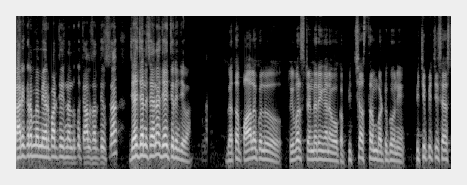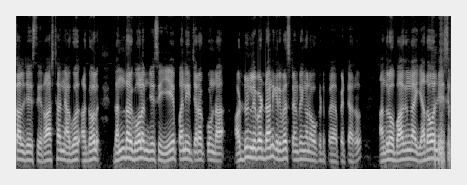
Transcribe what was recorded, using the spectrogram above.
కార్యక్రమం ఏర్పాటు చేసినందుకు చాలా సంతోషిస్తా. జై జనసేన జై చిరంజీవి. గత పాలకులు రివర్స్ టెండరింగ్ అనే ఒక పిచ్చి అస్త్రం పట్టుకొని పిచ్చి పిచ్చి చేష్టాలు చేసి రాష్ట్రాన్ని అగో అగోల గందరగోళం చేసి ఏ పని జరగకుండా అడ్డు నిలబడడానికి రివర్స్ టెండరింగ్ అని ఒకటి పెట్టారు. అందులో భాగంగా ఎదవలు చేసిన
